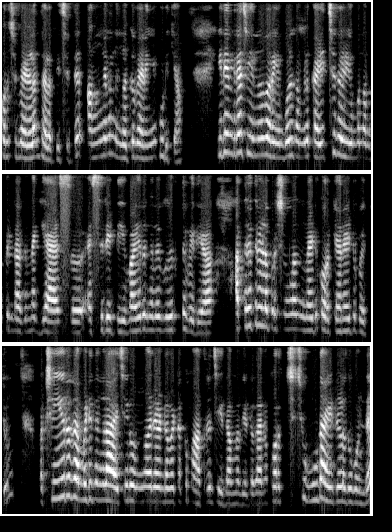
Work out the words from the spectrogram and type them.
കുറച്ച് വെള്ളം തിളപ്പിച്ചിട്ട് അങ്ങനെ നിങ്ങൾക്ക് വേണമെങ്കിൽ കുടിക്കാം. ഇതെന്തിനാ ചെയ്യുന്നത് പറയുമ്പോൾ നമ്മൾ കഴിച്ചു കഴിയുമ്പോൾ നമുക്ക് ഉണ്ടാകുന്ന ഗ്യാസ് അസിഡിറ്റി വയറിങ്ങനെ വീർത്ത് വരിക അത്തരത്തിലുള്ള പ്രശ്നങ്ങൾ നന്നായിട്ട് കുറയ്ക്കാനായിട്ട് പറ്റും. പക്ഷേ ഈ ഒരു റെമഡി നിങ്ങൾ ആഴ്ചയിൽ ഒന്നോ രണ്ടോ വട്ടമൊക്കെ മാത്രം ചെയ്താൽ മതി കേട്ടോ കാരണം കുറച്ച് ചൂടായിട്ടുള്ളത് കൊണ്ട്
